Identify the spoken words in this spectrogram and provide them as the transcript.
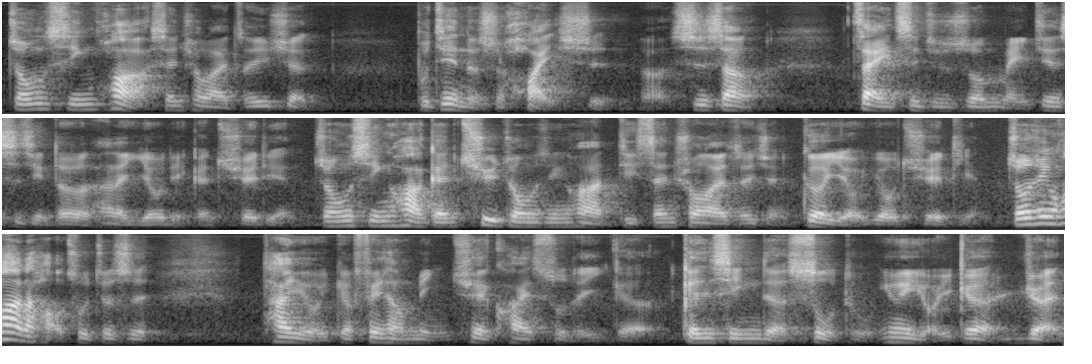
中心化 centralization 不见得是坏事啊。事实上，再一次就是说，每件事情都有它的优点跟缺点。中心化跟去中心化 decentralization 各有优缺点。中心化的好处就是它有一个非常明确、快速的一个更新的速度，因为有一个人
